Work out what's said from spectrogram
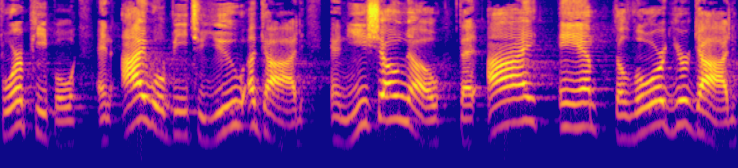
for a people, and I will be to you a God, and ye shall know that I am the Lord your God,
